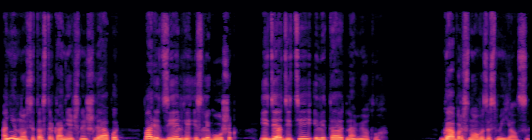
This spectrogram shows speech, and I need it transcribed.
Они носят остроконечные шляпы, варят зелье из лягушек, едят детей и летают на метлах. Габр снова засмеялся.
